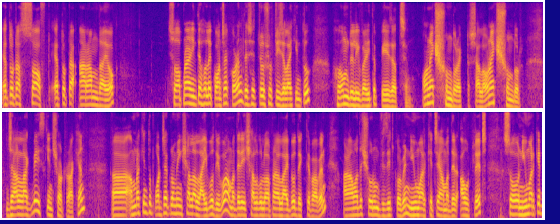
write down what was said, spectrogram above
এতটা সফট এতটা আরামদায়ক। সো আপনারা নিতে হলে কন্ট্যাক্ট করেন, দেশের চৌষট্টি জেলায় কিন্তু হোম ডেলিভারিতে পেয়ে যাচ্ছেন। অনেক সুন্দর একটা শাল, অনেক সুন্দর। যার লাগবে স্ক্রিনশট রাখেন। আমরা কিন্তু পর্যায়ক্রমে ইনশাল্লাহ লাইভও দেবো। আমাদের এই শালগুলো আপনারা লাইভেও দেখতে পাবেন। আর আমাদের শোরুম ভিজিট করবেন নিউ মার্কেটে আমাদের outlet so new market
